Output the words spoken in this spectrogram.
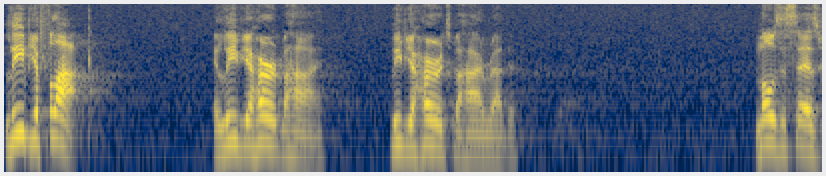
leave your flock and leave your herd behind. Leave your herds behind, rather. Moses says,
